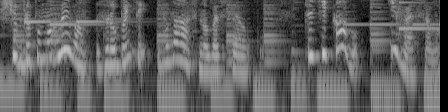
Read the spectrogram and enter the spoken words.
щоб допомогли вам зробити власну веселку. Це цікаво і весело.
